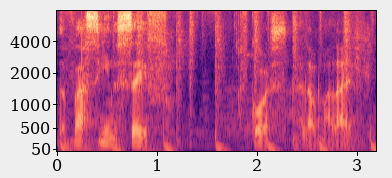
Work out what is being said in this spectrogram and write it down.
The vaccine is safe. Of course, I love my life.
